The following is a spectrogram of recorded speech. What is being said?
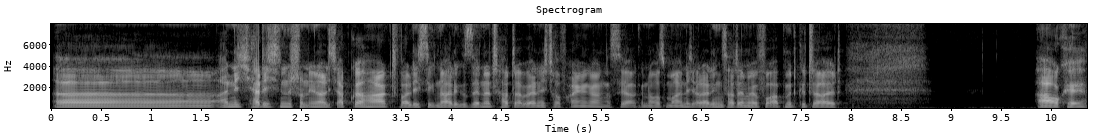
Äh, eigentlich hatte ich ihn schon innerlich abgehakt, weil ich Signale gesendet hatte, aber er nicht drauf eingegangen ist. Ja, genau das meine ich. Allerdings hat er mir vorab mitgeteilt, Ah, okay.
